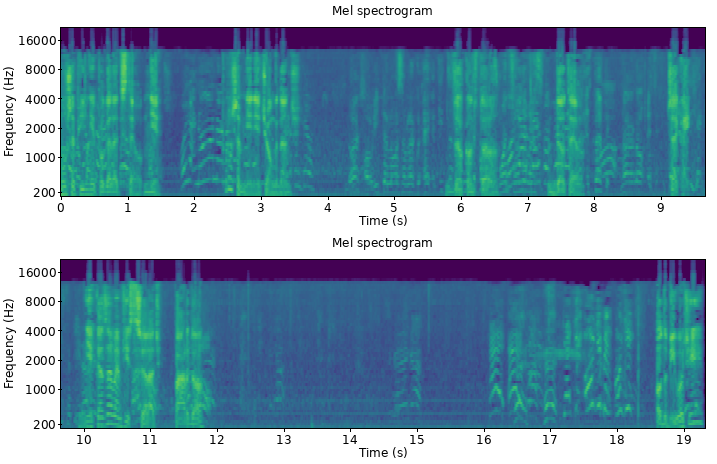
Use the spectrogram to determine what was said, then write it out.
Muszę pilnie pogadać z Teo. Nie. Proszę mnie nie ciągnąć. Dokąd to? Do Teo. Czekaj. Nie kazałem ci strzelać. Pardo, odbiło ci?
